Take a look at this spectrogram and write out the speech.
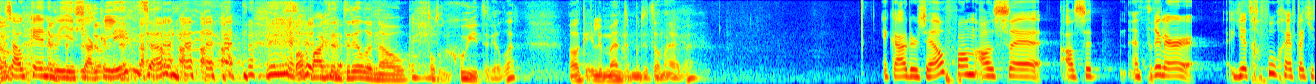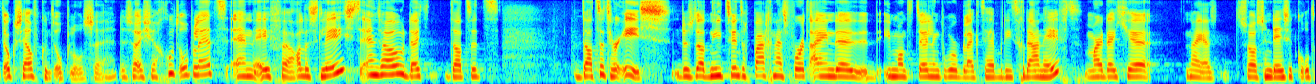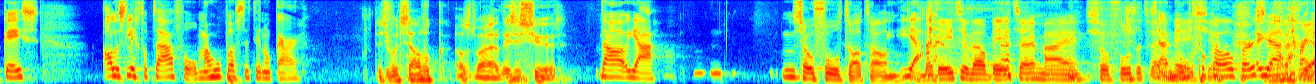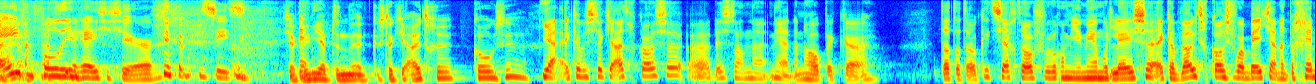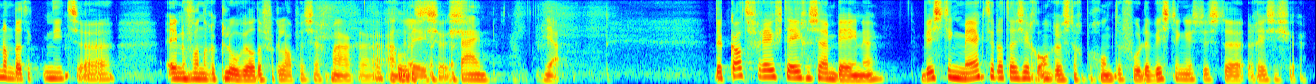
Zo, kennen we je, Jacqueline. Zo. Wat maakt een thriller nou tot een goede thriller? Welke elementen moet het dan hebben? Ik hou er zelf van als, eh, als het, een thriller je het gevoel geeft dat je het ook zelf kunt oplossen. Dus als je goed oplet en even alles leest en zo, dat, dat, het, dat het er is. Dus dat niet twintig pagina's voor het einde iemand de tweelingbroer blijkt te hebben die het gedaan heeft. Maar dat je, nou ja, zoals in deze cold case, alles ligt op tafel. Maar hoe past het in elkaar? Dus je wordt zelf ook als het ware regisseur. Nou ja, Zo voelt dat dan. Ja. We weten wel beter, maar zo voelt het wel zijn een beetje. boekverkopers. Ja. Maar Ja. even voelde je regisseur. precies. Jacqueline, je hebt een eh, stukje uitgekozen. Ja, ik heb een stukje uitgekozen. eh, dus dan, eh, nou ja, dan hoop ik eh, dat dat ook iets zegt over waarom je meer moet lezen. Ik heb wel iets gekozen voor een beetje aan het begin, omdat ik niet eh, een of andere clue wilde verklappen, zeg maar, eh, aan de lezers. Fijn. Ja. De kat wreef tegen zijn benen. Wisting merkte dat hij zich onrustig begon te voelen. Wisting is dus de regisseur.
